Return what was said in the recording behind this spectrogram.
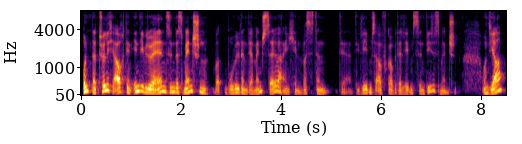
Und natürlich auch den individuellen Sinn des Menschen. Wo will denn der Mensch selber eigentlich hin? Was ist denn der, die Lebensaufgabe, der Lebenssinn dieses Menschen? Und ja,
